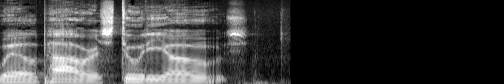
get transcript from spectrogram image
Willpower Studios.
